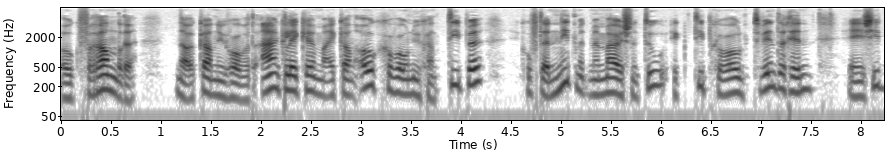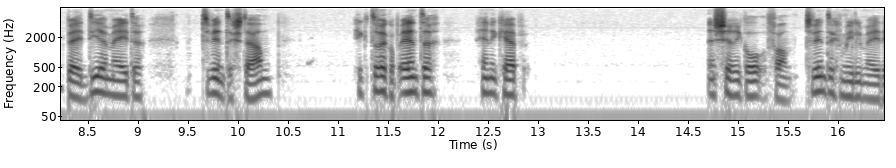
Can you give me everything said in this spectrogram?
ook veranderen. Nou, ik kan nu gewoon wat aanklikken, maar ik kan ook gewoon nu gaan typen. Ik hoef daar niet met mijn muis naartoe. Ik typ gewoon 20 in en je ziet bij diameter 20 staan. Ik druk op enter en ik heb een cirkel van 20 mm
